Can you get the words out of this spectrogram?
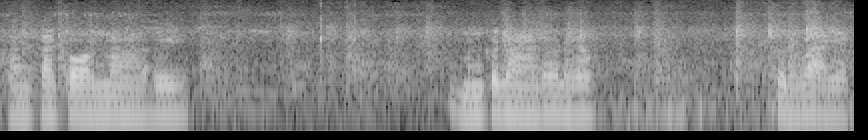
ผ่านการตอนมาเลย มันก็นานแล้วนะครับต้นว่าอยัก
